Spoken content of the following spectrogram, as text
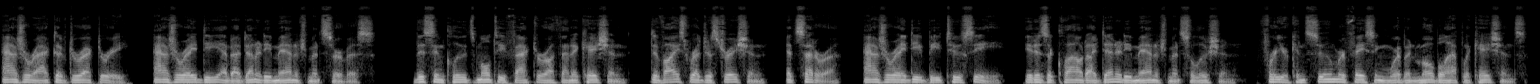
Azure Active Directory, Azure AD and Identity Management Service. This includes multi-factor authentication, device registration, etc. Azure AD B2C, it is a cloud identity management solution for your consumer-facing web and mobile applications.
